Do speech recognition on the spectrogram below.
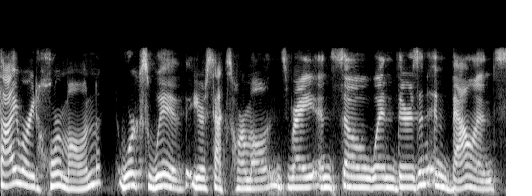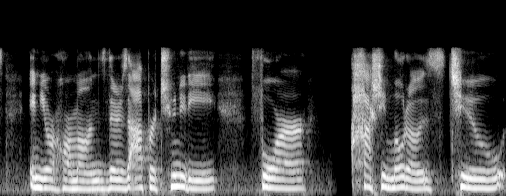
thyroid hormone works with your sex hormones, right? And so when there's an imbalance in your hormones, there's opportunity for Hashimoto's to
